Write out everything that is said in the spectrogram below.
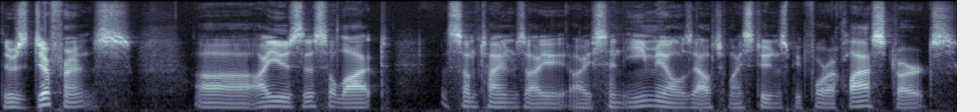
There's difference. Uh, I use this a lot. Sometimes I, I send emails out to my students before a class starts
